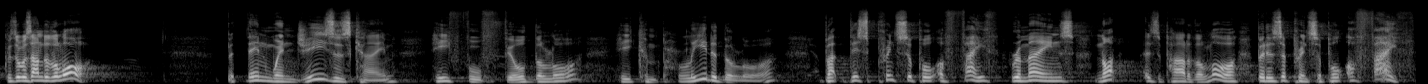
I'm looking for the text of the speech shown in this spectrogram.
because it was under the law. But then when Jesus came, he fulfilled the law, he completed the law, but this principle of faith remains not as a part of the law, but as a principle of faith.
